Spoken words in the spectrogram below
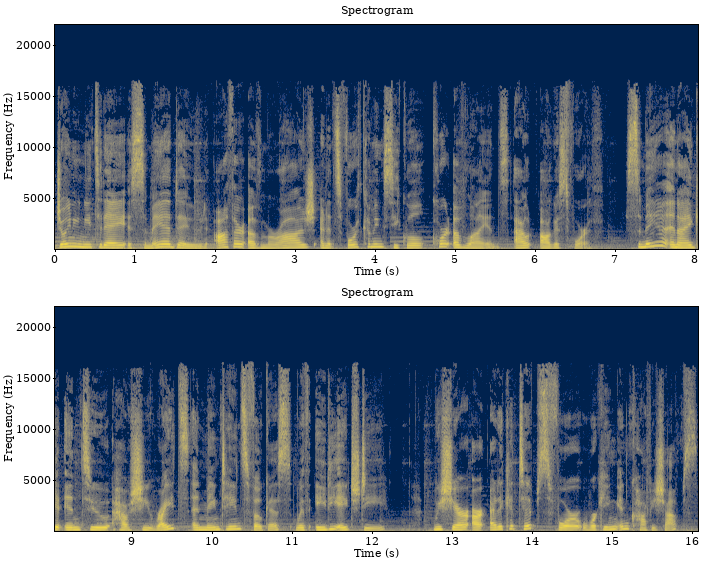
Joining me today is Somaiya Daud, author of Mirage and its forthcoming sequel, Court of Lions, out August 4th. Somaiya and I get into how she writes and maintains focus with ADHD. We share our etiquette tips for working in coffee shops.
